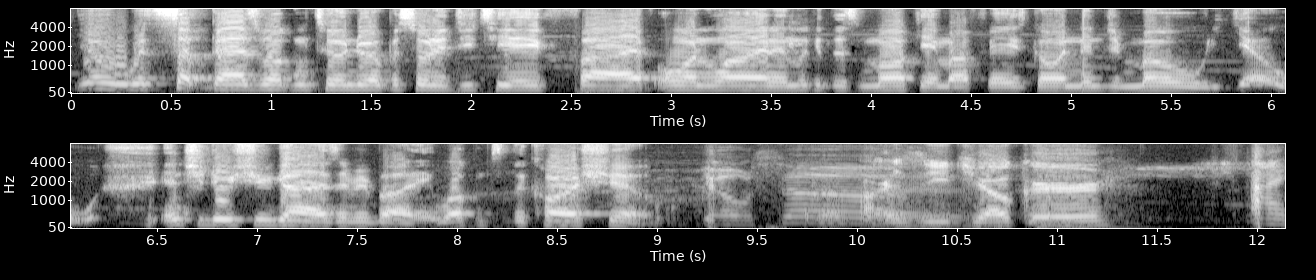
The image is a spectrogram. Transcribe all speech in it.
Yo, what's up, guys? Welcome to a new episode of GTA 5 Online. And look at this monkey in my face going ninja mode. Yo, introduce you guys, everybody. Welcome to the car show. Yo, what's up? RZ Joker. Hi.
